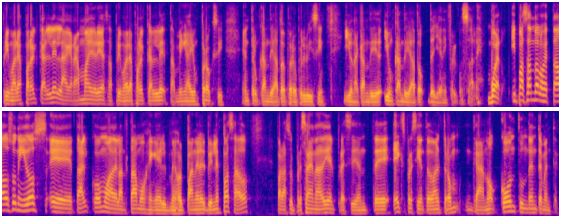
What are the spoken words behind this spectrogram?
primarias para alcalde. La gran mayoría de esas primarias para alcalde también hay un proxy entre un candidato de Pedro Pierluisi y, una y un candidato de Jennifer González. Bueno, y pasando a los Estados Unidos, eh, tal como adelantamos en el mejor panel el viernes pasado, para sorpresa de nadie, el presidente, expresidente Donald Trump ganó contundentemente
